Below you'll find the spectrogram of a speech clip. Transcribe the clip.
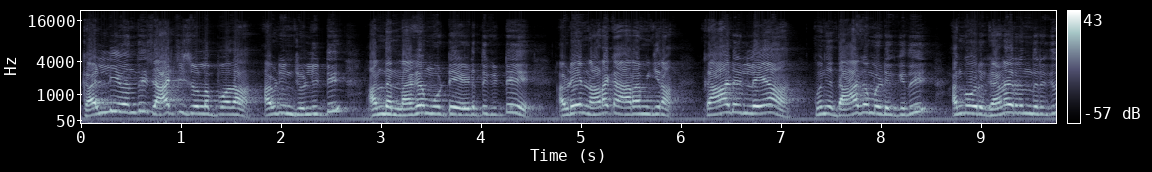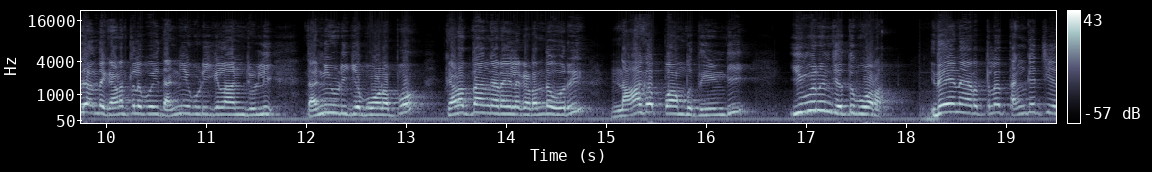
கள்ளி வந்து சாட்சி சொல்ல போதான் அப்படின்னு சொல்லிட்டு அந்த நகை மூட்டையை எடுத்துக்கிட்டு அப்படியே நடக்க ஆரம்பிக்கிறான். காடு இல்லையா? கொஞ்சம் தாகம் எடுக்குது. அங்கே ஒரு கிணறு இருந்திருக்குது. அந்த கிணத்துல போய் தண்ணியை குடிக்கலான்னு சொல்லி தண்ணி குடிக்க போனப்போ கிணத்தாங்கரையில் கடந்த ஒரு நாகப்பாம்பு தீண்டி இவனும் செத்து போகிறான் இதே நேரத்தில் தங்கச்சியை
